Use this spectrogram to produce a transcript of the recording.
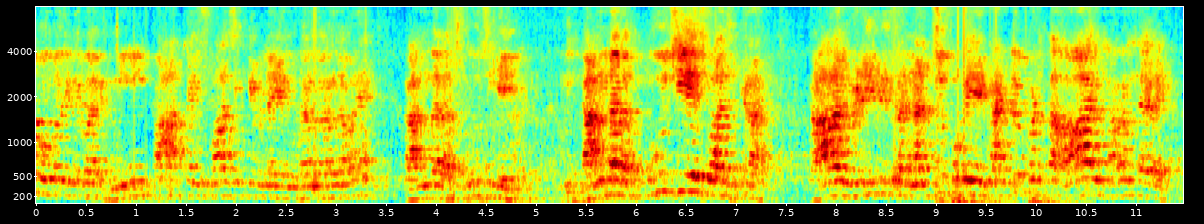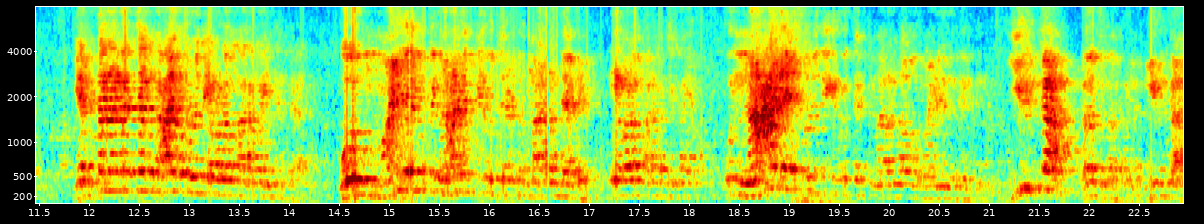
போவது இங்க பாரு. நீ காற்றை சுவாசிக்கவில்லை என் தூசியை சுவாசிக்கிறார். கார் வெளியிடுகிற நச்சு புகையை கட்டுப்படுத்த ஆறு மரம் தேவை. எத்தனை லட்சம் கார் கொடுத்து எவ்வளவு மரம் வைத்திருக்கிறார்? ஒரு மனிதனுக்கு நானூத்தி இருபத்தி ரெண்டு மரம் தேவை. எவ்வளவு மரம் வச்சிருக்காய்? உன் நாடே சொல்லி இருபத்தி எட்டு மரம் தான் ஒரு மனிதனுக்கு இருக்கு. இருக்கா? யோசிச்சு பார்க்கல இருக்கா?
